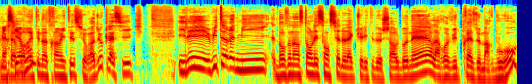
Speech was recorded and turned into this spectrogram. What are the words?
Merci d'avoir été notre invité sur Radio Classique. Il est 8h30. Dans un instant, l'essentiel de l'actualité de Charles Bonner, la revue de presse de Marc Bourreau,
